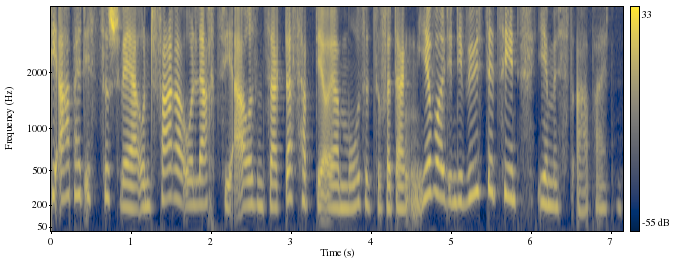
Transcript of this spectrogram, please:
die Arbeit ist zu schwer. Und Pharao lacht sie aus und sagt, das habt ihr eurem Mose zu verdanken. Ihr wollt in die Wüste ziehen, ihr müsst arbeiten.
